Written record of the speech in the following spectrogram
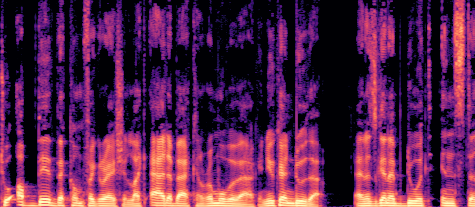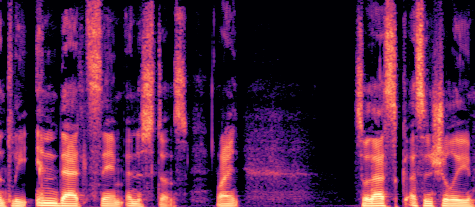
to update the configuration, like add a backend, remove a backend. You can do that and it's going to do it instantly in that same instance, right? So that's essentially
